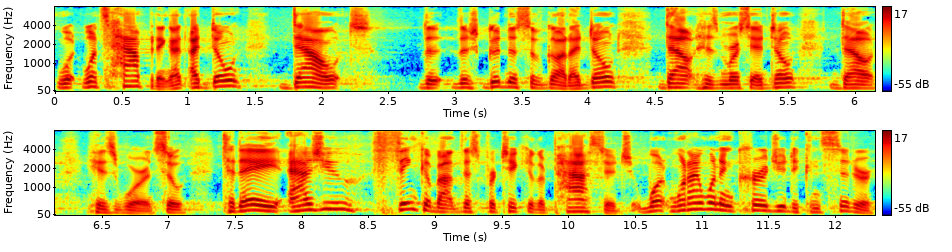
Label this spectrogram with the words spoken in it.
what, what's happening. I, I don't doubt the, the goodness of God. I don't doubt His mercy. I don't doubt His word. So today, as you think about this particular passage, what, what I want to encourage you to consider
